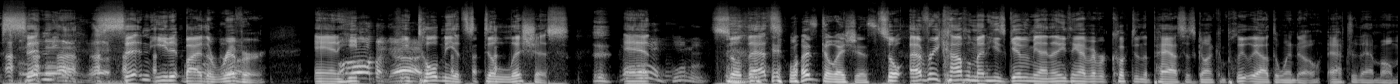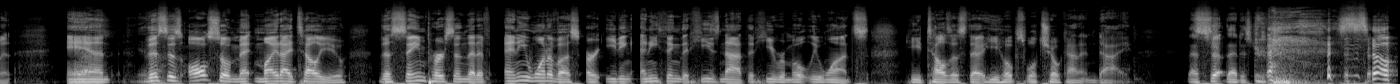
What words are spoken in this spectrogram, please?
sit and sit and eat it by the river. And he Oh he told me it's delicious. And so that's It was delicious. so every compliment he's given me on anything I've ever cooked in the past has gone completely out the window after that moment. And this is also, might I tell you, the same person that if any one of us are eating anything that he's not, that he remotely wants, he tells us that he hopes we'll choke on it and die. That's So- that is true. so,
